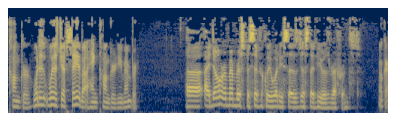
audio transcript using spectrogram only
Conger. What is what does Jeff say about Hank Conger? Do you remember? Uh, I don't remember specifically what he says, just that he was referenced. Okay.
